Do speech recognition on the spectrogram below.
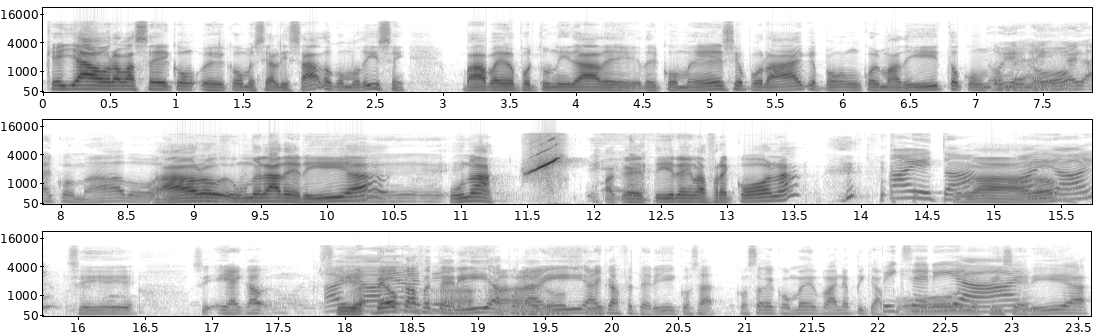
que ya ahora va a ser eh, comercializado, como dicen. Va a haber oportunidades de, comercio por ahí, que pongan un colmadito con un dominó. Hay, colmado. Claro, una heladería, eh, eh, una para que tiren la frescona. Ahí está. Ay, ay. Sí, sí. Y hay, veo cafetería por ahí, hay cafetería y cosas cosas de comer, vaina pica pizzería, pizzería.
